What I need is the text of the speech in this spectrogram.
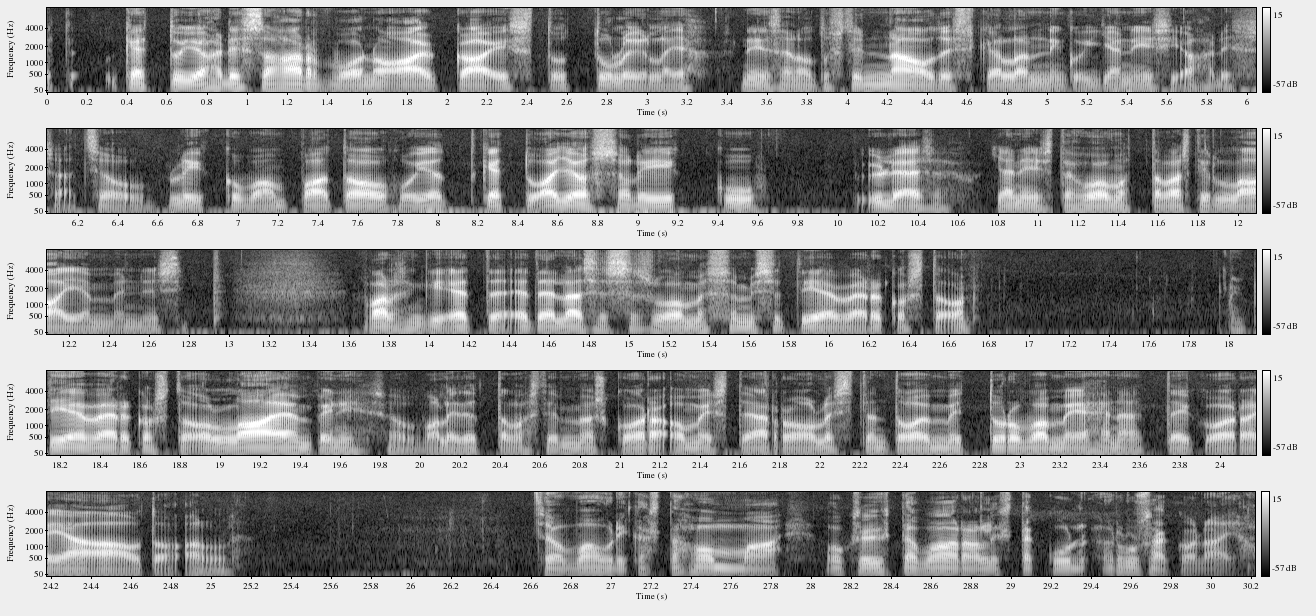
et kettujahdissa harvoin on aikaa istua tulilla ja niin sanotusti nautiskella niin kuin jänisjahdissa. Et se on liikkuvampaa touhua ja kettuajossa liikkuu yleensä jänistä huomattavasti laajemmin, niin sitten varsinkin ete- eteläisessä Suomessa, missä tieverkosto on, tieverkosto on laajempi, niin se on valitettavasti myös koiran omistajan rooli sitten toimia turvamiehenä, ettei koira jää auto alle. Se on vauhdikasta hommaa. Onko se yhtä vaarallista kuin rusakonajo?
